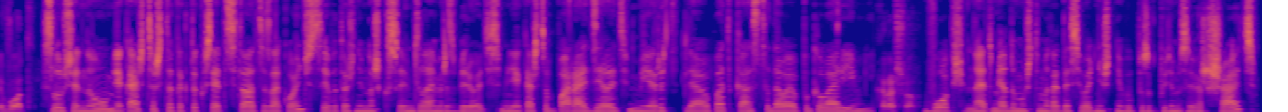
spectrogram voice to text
Вот. Слушай, ну, мне кажется, что как только вся эта ситуация закончится, и вы тоже немножко своими делами разберетесь, мне кажется, пора делать мерч для подкаста «Давай поговорим». Хорошо. В общем, на этом я думаю, что мы тогда сегодняшний выпуск будем завершать.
